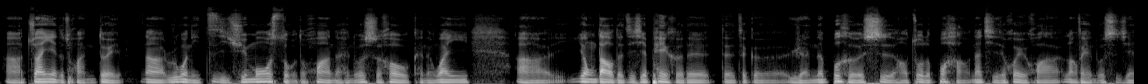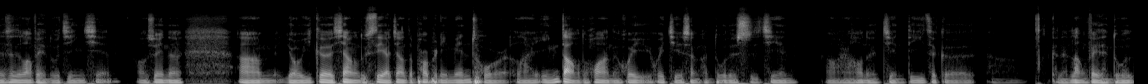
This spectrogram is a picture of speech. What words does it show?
啊专业的团队？那如果你自己去摸索的话呢，很多时候可能万一啊用到的这些配合的的这个人呢不合适，哈，做的不好，那其实会花浪费很多时间，甚至浪费很多金钱。好，所以呢，啊，有一个像 Lucia 这样的 property mentor 来引导的话呢，会会节省很多的时间啊，然后呢，减低这个啊，可能浪费很多，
